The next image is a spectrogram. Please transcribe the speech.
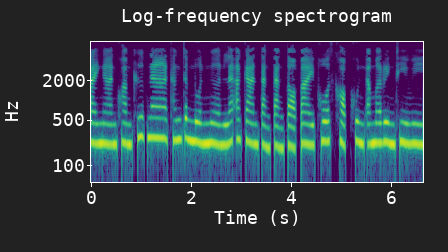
รายงานความคืบหน้าทั้งจำนวนเงินและอาการต่างๆ ต่อไปโพสต์ขอบคุณอมรินทีวี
